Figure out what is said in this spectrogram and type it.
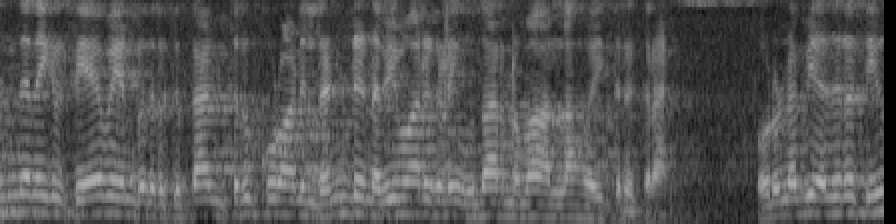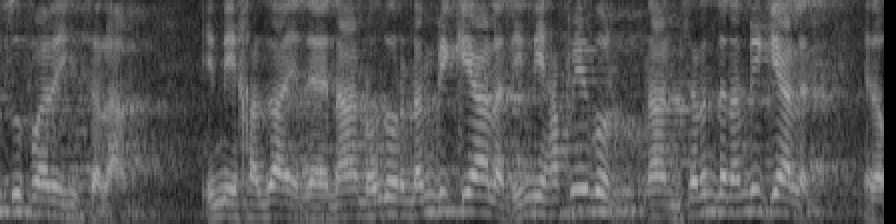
சிந்தனைகள் தேவை என்பதற்குத்தான் திருக்குறானில் ரெண்டு நபிமார்களை உதாரணமாக அல்லாஹ் வைத்திருக்கிறான். ஒரு நபி ஹஜரத் யூசுப் சலாம் இன்னி ஹசா நான் வந்து ஒரு நம்பிக்கையாளன் இன்னி ஹஃபீதுன் நான் சிறந்த நம்பிக்கையாளன் என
